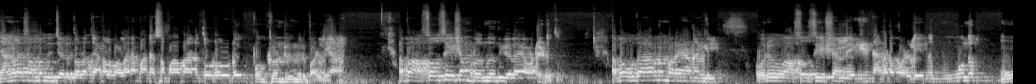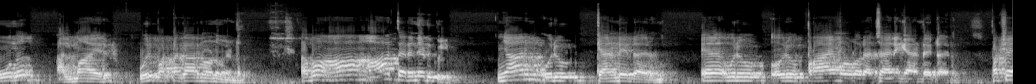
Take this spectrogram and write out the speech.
ഞങ്ങളെ സംബന്ധിച്ചിടത്തോളം ഞങ്ങൾ വളരെ മനസമാധാനത്തോടുകൂടി പൊയ്ക്കൊണ്ടിരുന്ന ഒരു പള്ളിയാണ്. അപ്പൊ അസോസിയേഷൻ പ്രതിനിധികളെ അവിടെ എടുത്തു. അപ്പൊ ഉദാഹരണം പറയുകയാണെങ്കിൽ ഒരു അസോസിയേഷനിലേക്ക് ഞങ്ങളുടെ പള്ളിയിൽ നിന്ന് മൂന്ന് മൂന്ന് അൽമായരും ഒരു പട്ടക്കാരനുമാണ് വേണ്ടത്. അപ്പോൾ ആ ആ തെരഞ്ഞെടുപ്പിൽ ഞാനും ഒരു കാൻഡിഡേറ്റ് ആയിരുന്നു. ഒരു ഒരു പ്രായമുള്ള ഒരു അച്ചായനും കാൻഡിഡേറ്റ് ആയിരുന്നു. പക്ഷേ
